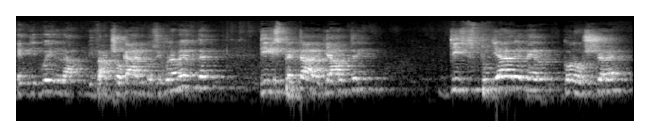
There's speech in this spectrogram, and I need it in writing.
e di quella vi faccio carico sicuramente, di rispettare gli altri, di studiare per conoscere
